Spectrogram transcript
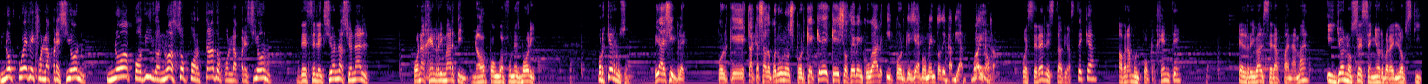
no puede con la presión, no ha podido, no ha soportado con la presión de selección nacional. Pon a Henry Martin, no pongo a Funes Mori. ¿Por qué, Ruso? Mira, es simple. Porque está casado con unos, porque cree que esos deben jugar y porque ya es momento de cambiar. bueno, pues será el Estadio Azteca, habrá muy poca gente, el rival será Panamá y yo no sé, señor Brailovsky,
